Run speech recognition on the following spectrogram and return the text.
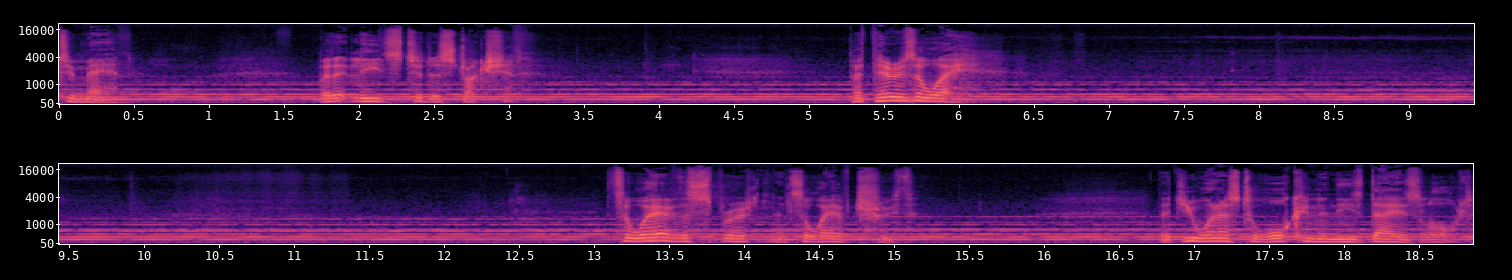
to man, but it leads to destruction. But there is a way. It's a way of the Spirit and it's a way of truth that you want us to walk in in these days, Lord.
